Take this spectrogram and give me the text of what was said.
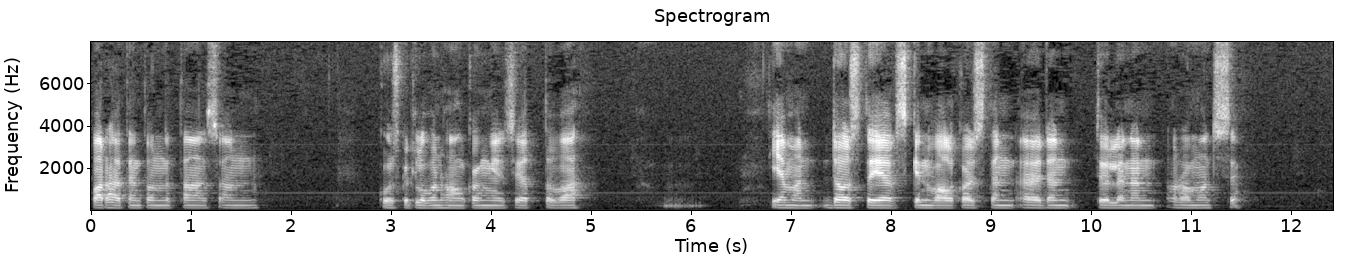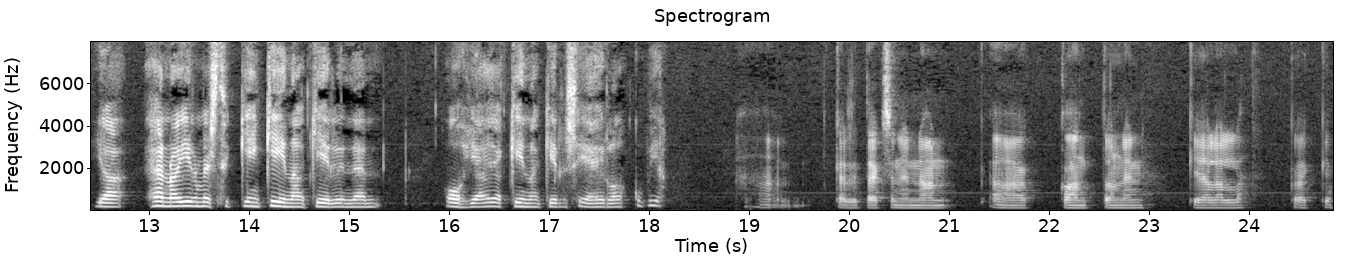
parhaiten tunnetaan. Se on 60-luvun Hongkongin sijoittuva hieman Dostoevskin valkoisten öiden tyylinen romanssi. Ja hän on ilmeisestikin kiinankielinen ohjaaja kiinankielisiä elokuvia. Käsittääkseni ne on äh, kantonen kielellä kaikki.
